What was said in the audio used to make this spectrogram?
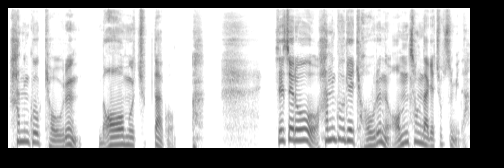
한국 겨울은 너무 춥다고. 실제로 한국의 겨울은 엄청나게 춥습니다.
